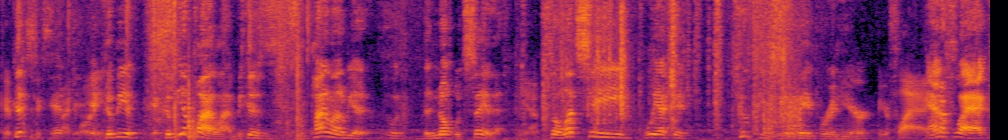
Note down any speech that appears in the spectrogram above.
Could be Could, 16 by it, 20. it could be a it could be a pylon because the pylon would be a the note would say that. Yeah. So let's see. We actually have two pieces of paper in here Your flag. and a flag.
